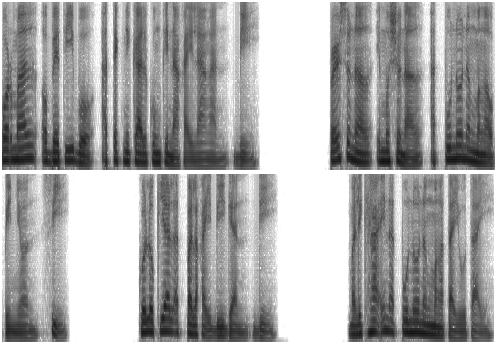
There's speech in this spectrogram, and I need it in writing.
Formal, objektibo, at teknikal kung kinakailangan. B. Personal, emosyonal, at puno ng mga opinyon. C. Kolokyal at palakaibigan. D. Malikhain at puno ng mga tayutay.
